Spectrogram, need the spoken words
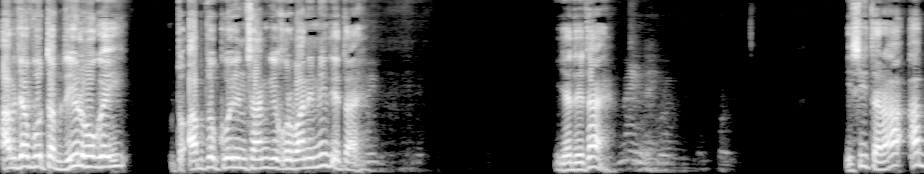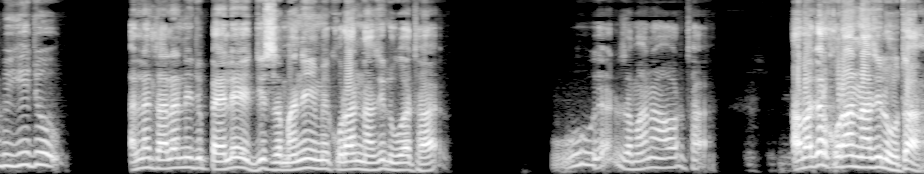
اب جب وہ تبدیل ہو گئی، تو اب تو کوئی انسان کی قربانی نہیں دیتا ہے۔ یا دیتا ہے؟ اسی طرح اب یہ جو اللہ تعالیٰ نے جو پہلے جس زمانے میں قرآن نازل ہوا تھا، وہ یار زمانہ اور تھا۔ اب اگر قرآن نازل ہوتا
